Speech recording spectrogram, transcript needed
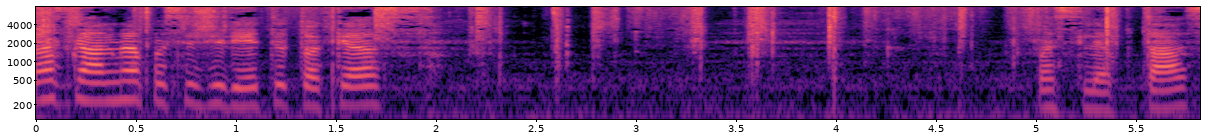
mes galime pasižiūrėti tokias paslėptas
